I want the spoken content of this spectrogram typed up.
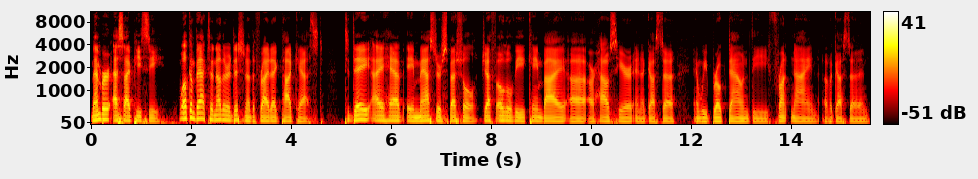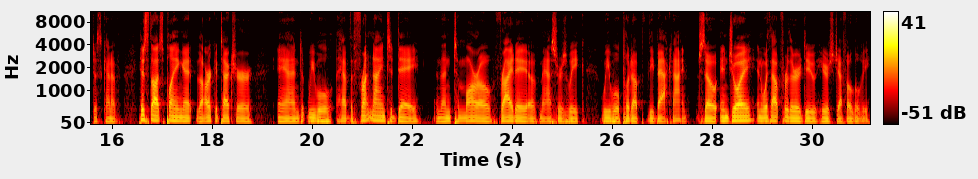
Member SIPC. Welcome back to another edition of the Fried Egg Podcast. Today I have a master special. Geoff Ogilvy came by uh, our house here in Augusta and we broke down the front nine of Augusta and just kind of his thoughts playing it, the architecture, and we will have the front nine today. And then tomorrow, Friday of Masters Week, we will put up the back nine. So enjoy, and without further ado, here's Geoff Ogilvy.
